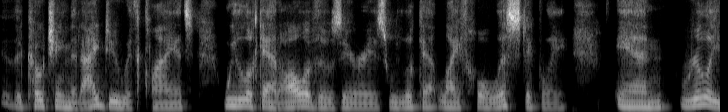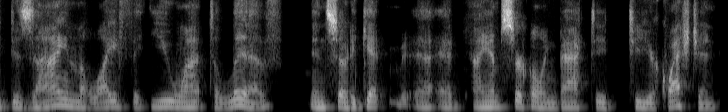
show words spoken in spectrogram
the coaching that i do with clients we look at all of those areas we look at life holistically and really design the life that you want to live. And so, to get, uh, I am circling back to, to your question.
